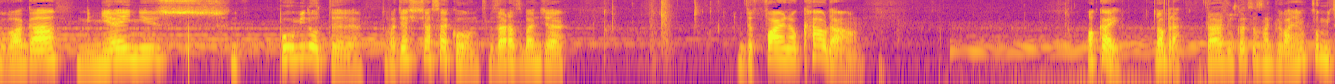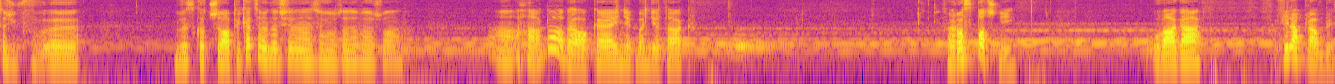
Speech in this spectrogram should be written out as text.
Uwaga, mniej niż pół minuty, 20 sekund. Zaraz będzie the final countdown. Ok, dobra, teraz już lecę z nagrywaniem. Tu mi coś w, yy, wyskoczyło. Aplikacja będę się. Aha, dobra, ok, niech będzie tak. Rozpocznij. Uwaga, chwila prawdy.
